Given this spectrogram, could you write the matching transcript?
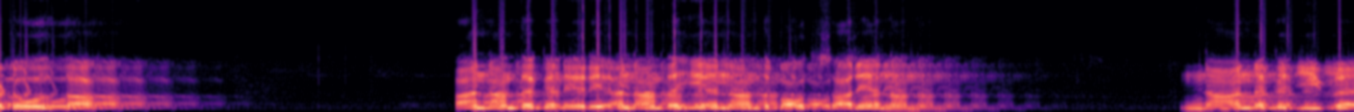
ਅਡੋਲਤਾ। ਆਨੰਦ ਘਨੇਰੇ। ਆਨੰਦ ਹੀ ਆਨੰਦ, ਬਹੁਤ ਸਾਰੇ ਆਨੰਦ। ਨਾਨਕ ਜੀਵੈ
